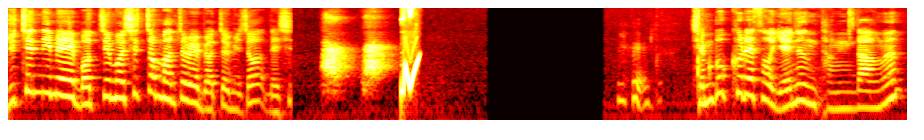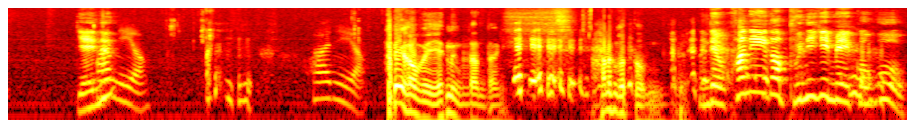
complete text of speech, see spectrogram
유채님의 멋짐은 10점 만점에 몇 점이죠? 네. 시... 젠보클에서 예능 당당은 예능? 환이요. 환이요. 내가 왜 예능 담당이? 하는 것도 없는데. 근데 환희가 분위기 메이커고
